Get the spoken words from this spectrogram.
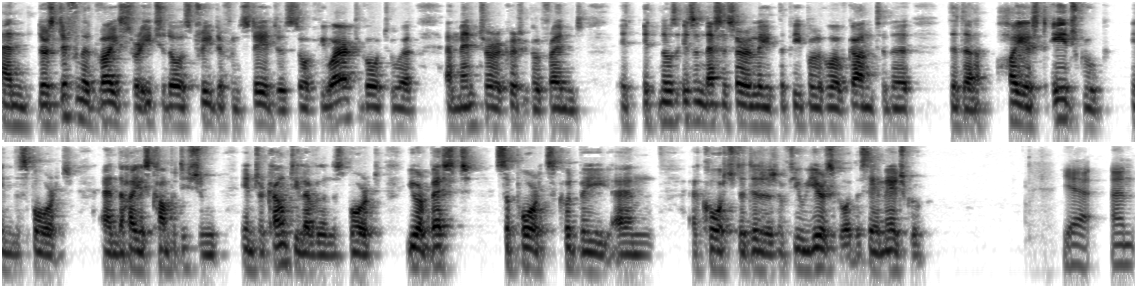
And there's different advice for each of those three different stages. So if you are to go to a, a mentor, a critical friend, it, it knows, isn't necessarily the people who have gone to the, the, the highest age group in the sport and the highest competition inter-county level in the sport. Your best supports could be um, a coach that did it a few years ago, the same age group. Yeah, and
